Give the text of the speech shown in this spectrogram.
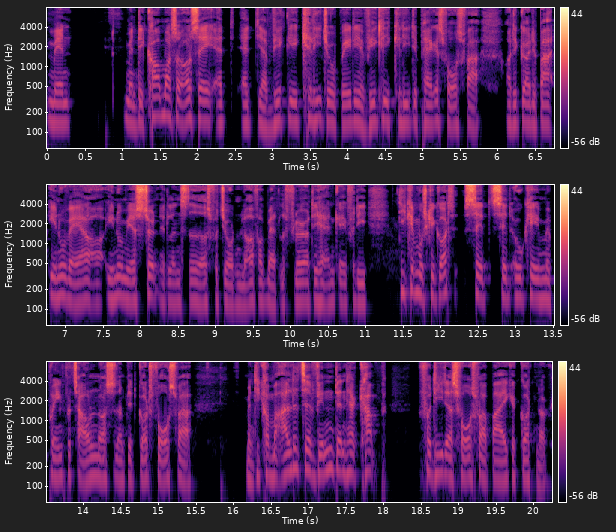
men men det kommer så også af, at, at jeg virkelig ikke kan lide Joe Brady, jeg virkelig ikke kan lide det Packers forsvar, og det gør det bare endnu værre og endnu mere synd et eller andet sted, også for Jordan Love og Matt LaFleur og det her angreb, fordi de kan måske godt sætte, sætte okay med point på tavlen, også selvom det er et godt forsvar, men de kommer aldrig til at vinde den her kamp, fordi deres forsvar bare ikke er godt nok.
